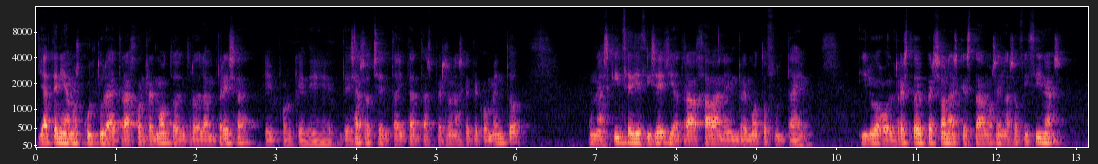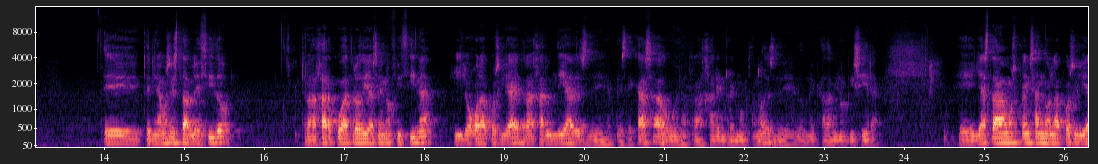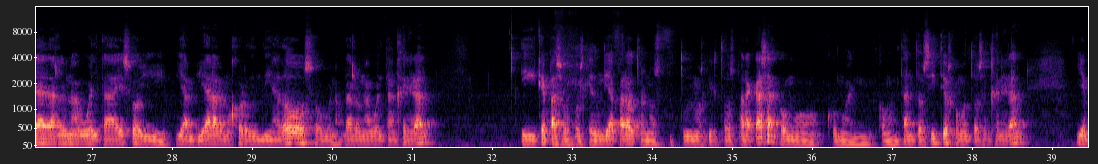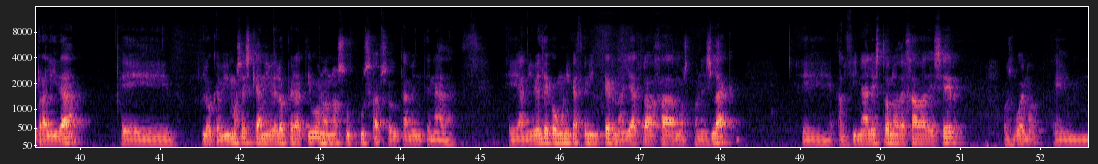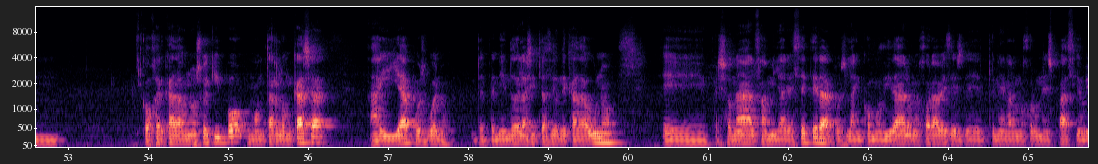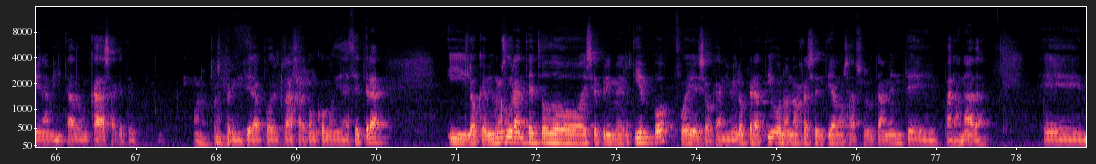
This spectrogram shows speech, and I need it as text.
ya teníamos cultura de trabajo en remoto dentro de la empresa, eh, porque de, de, esas ochenta y tantas personas que te comento, unas 15, 16 ya trabajaban en remoto full time. Y luego el resto de personas que estábamos en las oficinas, eh, teníamos establecido trabajar cuatro días en oficina y luego la posibilidad de trabajar un día desde, desde casa o bueno, trabajar en remoto, ¿no? desde donde cada uno quisiera. Eh, ya estábamos pensando en la posibilidad de darle una vuelta a eso y, y, ampliar a lo mejor de un día a dos o bueno, darle una vuelta en general. ¿Y qué pasó? Pues que de un día para otro nos tuvimos que ir todos para casa, como, como, en, como en tantos sitios, como en todos en general. Y en realidad eh, lo que vimos es que a nivel operativo no nos supuso absolutamente nada. Eh, a nivel de comunicación interna ya trabajábamos con Slack. Eh, al final esto no dejaba de ser, pues bueno, em, coger cada uno su equipo, montarlo en casa. Ahí ya, pues bueno, dependiendo de la situación de cada uno, eh, personal, familiar, etcétera, pues la incomodidad a lo mejor a veces de tener a lo mejor un espacio bien habilitado en casa que te bueno, pues permitiera poder trabajar con comodidad, etcétera. Y lo que vimos durante todo ese primer tiempo fue eso, que a nivel operativo no nos resentíamos absolutamente para nada. Eh,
